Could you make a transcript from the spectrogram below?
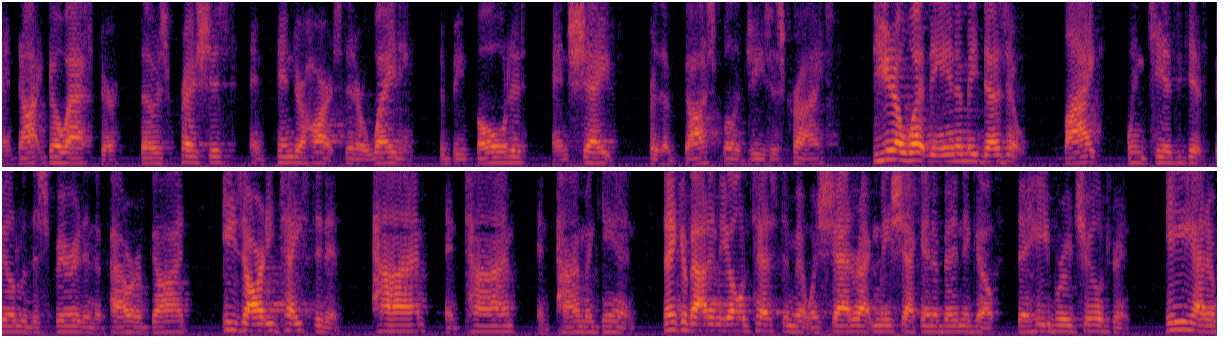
and not go after those precious and tender hearts that are waiting to be molded and shaped for the gospel of Jesus Christ. Do you know what the enemy doesn't like when kids get filled with the Spirit and the power of God? He's already tasted it time and time and time again. Think about in the Old Testament when Shadrach, Meshach, and Abednego, the Hebrew children, he had a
